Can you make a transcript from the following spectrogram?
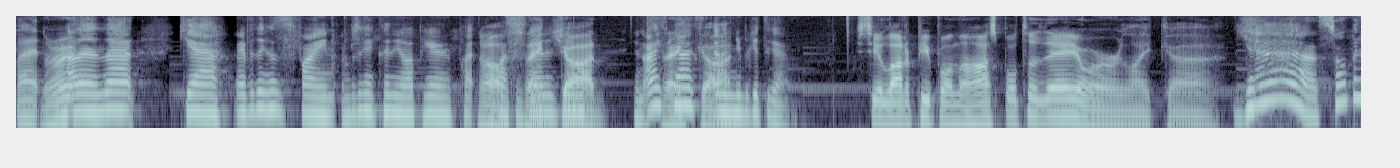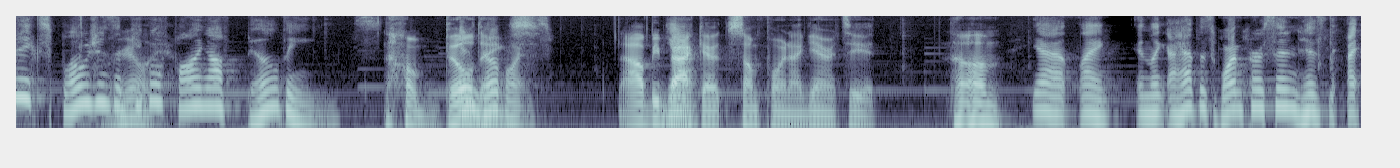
But alright. other than that, yeah, everything is fine. I'm just gonna clean you up here. Put, Oh, put some thank bandaging, God. An ice Thank pack, and then you'll be good to go. See a lot of people in the hospital today, or like, uh, Yeah, so many explosions and people falling off buildings. oh, buildings. I'll be Yeah. back at some point. I guarantee it. Um, Yeah, like and like I had this one person. His I,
